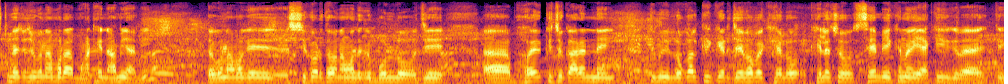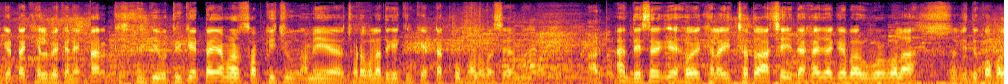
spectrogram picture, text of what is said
ফার্স্ট ম্যাচে যখন আমরা মাঠে নামি আমি তখন আমাকে শিখর ধাওয়ান আমাদেরকে বলল যে ভয়ের কিছু কারণ নেই। তুমি লোকাল ক্রিকেট যেভাবে খেলো খেলেছো সেম এখানে একই ক্রিকেটটা খেলবে এখানে। আর ক্রিকেটটাই আমার সব কিছু আমি ছোটোবেলা থেকে ক্রিকেটটা খুব ভালোবাসি আমি। আর দেশের হয়ে খেলার ইচ্ছা তো আছেই। দেখা যাক এবার উপরবেলা যদি কপাল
